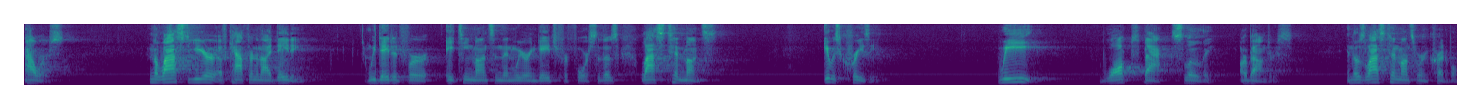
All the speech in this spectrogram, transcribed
ours. In the last year of Catherine and I dating, we dated for 18 months and then we were engaged for four. So those last 10 months, it was crazy. We walked back slowly our boundaries. And those last 10 months were incredible.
